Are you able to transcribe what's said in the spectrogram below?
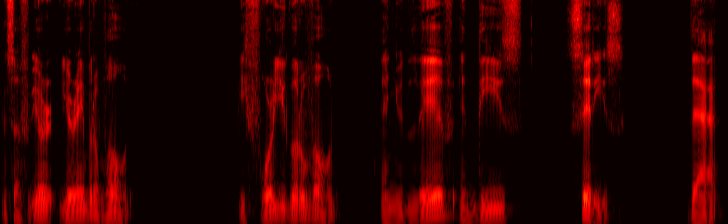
And so if you're you're able to vote, before you go to vote and you live in these cities that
